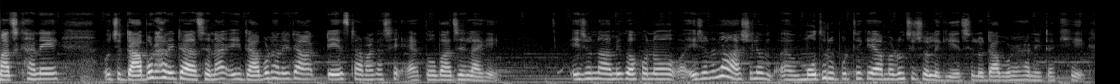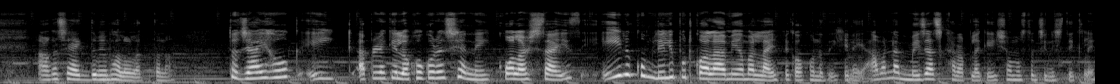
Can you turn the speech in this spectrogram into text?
মাঝখানে ওই যে ডাবর হানিটা আছে না, এই ডাবর হানিটা টেস্ট আমার কাছে এত বাজে লাগে। এই জন্য আমি কখনো এই জন্য না আসলে মধুর উপর থেকে আমার রুচি চলে গিয়েছিল ডাবর হানিটা খেয়ে। আমার কাছে একদমই ভালো লাগতো না। তো যাই হোক, এই আপনারা কি লক্ষ্য করেছেন এই কলার সাইজ এইরকম লিলিপুট কলা আমি আমার লাইফে কখনো দেখি নাই। আমার না মেজাজ খারাপ লাগে এই সমস্ত জিনিস দেখলে।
